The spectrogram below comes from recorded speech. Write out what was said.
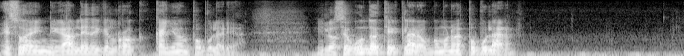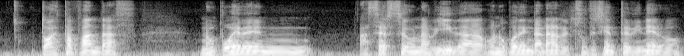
eso es innegable de que el rock cayó en popularidad. Y lo segundo es que, claro, como no es popular, todas estas bandas no pueden hacerse una vida o no pueden ganar el suficiente dinero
